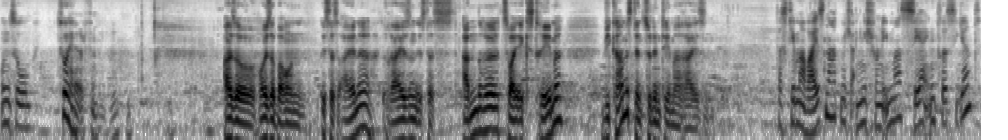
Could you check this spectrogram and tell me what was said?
und so zu helfen. Also Häuser bauen ist das eine, Reisen ist das andere, zwei Extreme. Wie kam es denn zu dem Thema Reisen? Das Thema Reisen hat mich eigentlich schon immer sehr interessiert.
